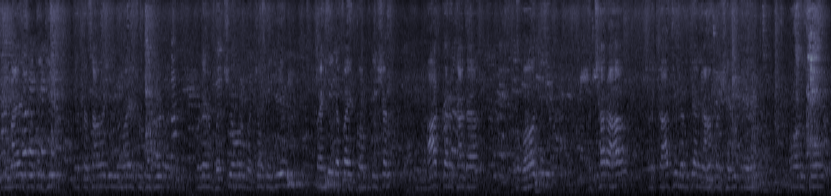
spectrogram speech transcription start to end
नुमाइश होती थी, या तस्वीर की नुमाइश होती थी, मगर बच्चों और बच्चों के लिए पहली दफ़ा एक कंपटीशन आर्ट का रखा गया। तो बहुत ही अच्छा रहा और काफ़ी लड़कियाँ यहाँ पर शरीक रहे और उसमें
